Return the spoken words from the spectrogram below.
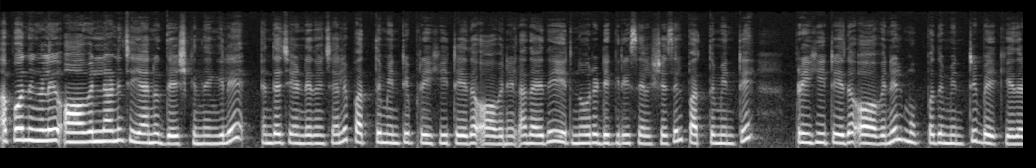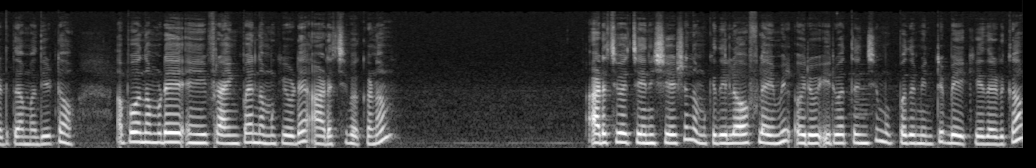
അപ്പോൾ നിങ്ങൾ ഓവനിലാണ് ചെയ്യാൻ ഉദ്ദേശിക്കുന്നതെങ്കിൽ എന്താ ചെയ്യേണ്ടതെന്ന് വെച്ചാൽ പത്ത് മിനിറ്റ് പ്രീ ഹീറ്റ് ചെയ്ത ഓവനിൽ അതായത് ഇരുന്നൂറ് ഡിഗ്രി സെൽഷ്യസിൽ പത്ത് മിനിറ്റ് പ്രീ ഹീറ്റ് ചെയ്ത ഓവനിൽ മുപ്പത് മിനിറ്റ് ബേക്ക് ചെയ്തെടുത്താൽ മതി കേട്ടോ. അപ്പോൾ നമ്മുടെ ഈ ഫ്രൈങ് പാൻ നമുക്കിവിടെ അടച്ച് വെക്കണം. അടച്ചു വെച്ചതിന് ശേഷം നമുക്കിത് ലോ ഫ്ലെയിമിൽ ഒരു ഇരുപത്തഞ്ച് മുപ്പത് മിനിറ്റ് ബേക്ക് ചെയ്തെടുക്കാം.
